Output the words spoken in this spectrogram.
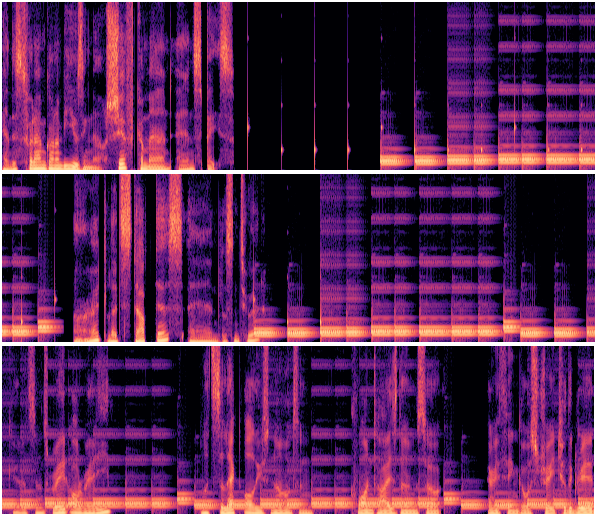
And this is what I'm going to be using now. Shift, Command, and Space. All right, let's stop this and listen to it. Okay, that sounds great already. Let's select all these notes and quantize them so everything goes straight to the grid.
